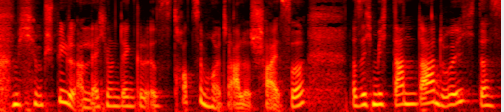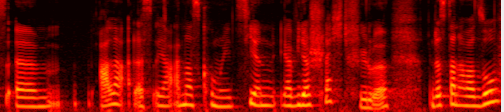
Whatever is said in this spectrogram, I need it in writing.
mich im Spiegel anlächle und denke, es ist trotzdem heute alles scheiße, dass ich mich dann dadurch, dass ähm, alle das ja anders kommunizieren, ja wieder schlecht fühle. Und das dann aber so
